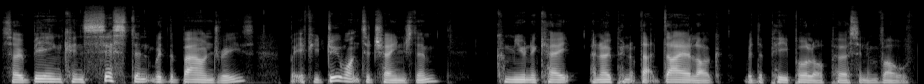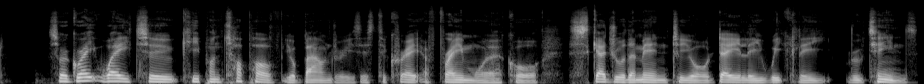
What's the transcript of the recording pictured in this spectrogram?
So being consistent with the boundaries, but if you do want to change them, communicate and open up that dialogue with the people or person involved. So, a great way to keep on top of your boundaries is to create a framework or schedule them into your daily, weekly routines.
